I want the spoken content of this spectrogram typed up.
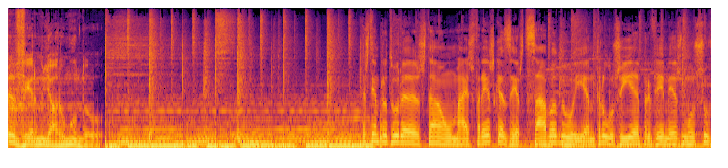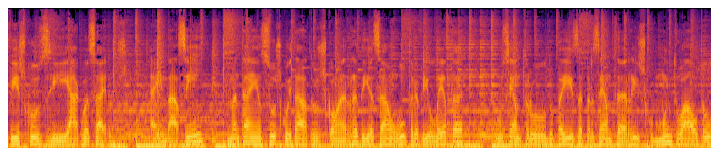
para ver melhor o mundo. As temperaturas estão mais frescas este sábado e a meteorologia prevê mesmo chuviscos e aguaceiros. Ainda assim, mantêm-se os cuidados com a radiação ultravioleta. O centro do país apresenta risco muito alto,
